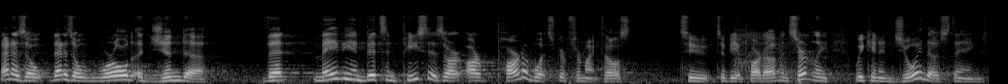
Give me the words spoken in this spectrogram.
That is a, that is a world agenda that maybe in bits and pieces are, are part of what Scripture might tell us to, to be a part of. And certainly we can enjoy those things.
